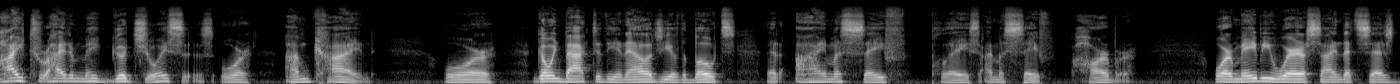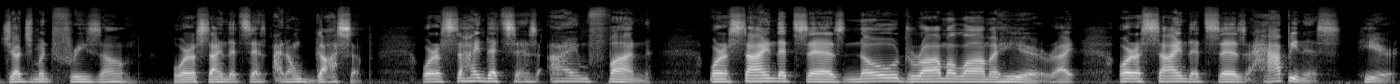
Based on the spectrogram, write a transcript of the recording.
I try to make good choices, or I'm kind, or going back to the analogy of the boats, that I'm a safe place, I'm a safe harbor. Or maybe wear a sign that says judgment free zone, or a sign that says I don't gossip, or a sign that says I'm fun, or a sign that says no drama llama here, right? Or a sign that says happiness here,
